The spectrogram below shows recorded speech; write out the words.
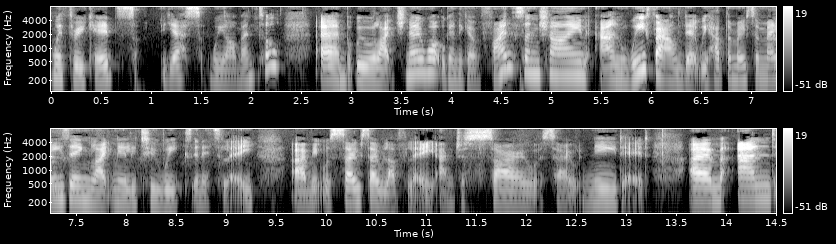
with three kids yes, we are mental. Um, but we were like, you know what? We're going to go and find the sunshine. And we found it. We had the most amazing, like, nearly two weeks in Italy. Um, it was so, so lovely and just so, so needed. Um, and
